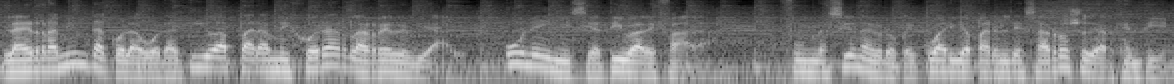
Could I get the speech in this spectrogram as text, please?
la herramienta colaborativa para mejorar la red vial, una iniciativa de FADA, Fundación Agropecuaria para el Desarrollo de Argentina.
